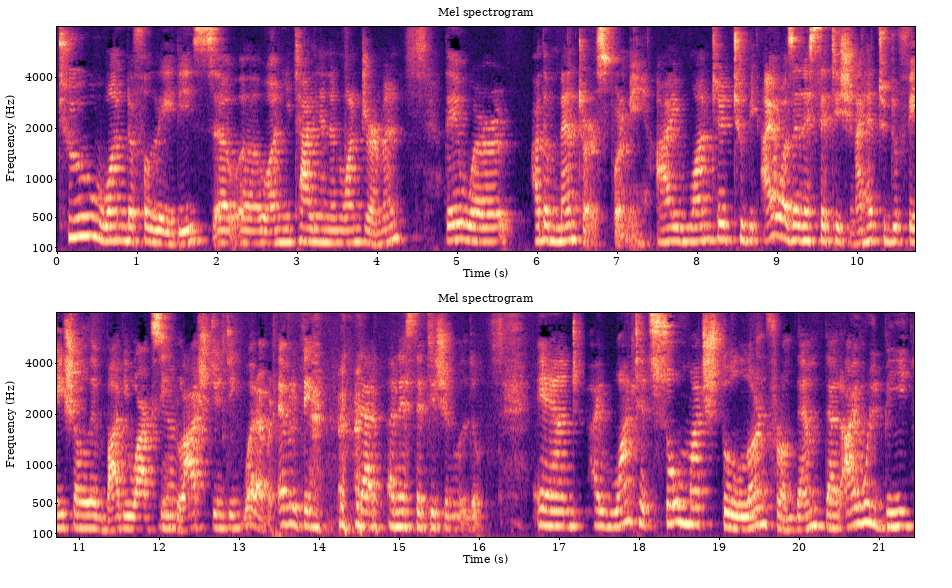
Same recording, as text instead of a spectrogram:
Two wonderful ladies, uh, uh, one Italian and one German. They were other mentors for me. I wanted to be, I was an esthetician. I had to do facial and body waxing, yeah. lash tinting, whatever, everything that an esthetician will do. And I wanted so much to learn from them that I will be,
